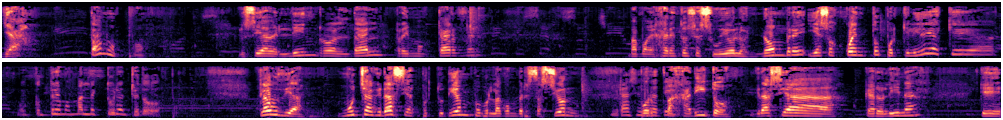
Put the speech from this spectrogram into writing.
Ya, estamos, po. Lucía Berlín, Roald Dahl, Raymond Carver. Vamos a dejar entonces subidos los nombres y esos cuentos, porque la idea es que ah, encontremos más lectura entre todos. po. Claudia, muchas gracias por tu tiempo, por la conversación, Gracias por. Pajarito. Gracias, Carolina, que,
